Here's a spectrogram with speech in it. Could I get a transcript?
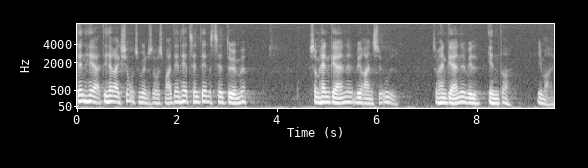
den her, det her reaktionsmønster hos mig, den her tendens til at dømme, som han gerne vil rense ud, som han gerne vil ændre i mig.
